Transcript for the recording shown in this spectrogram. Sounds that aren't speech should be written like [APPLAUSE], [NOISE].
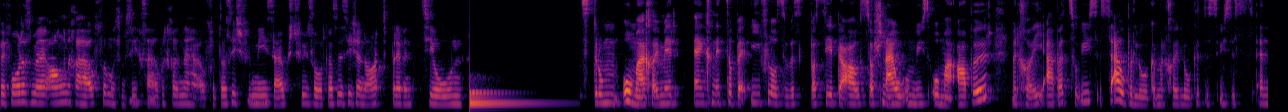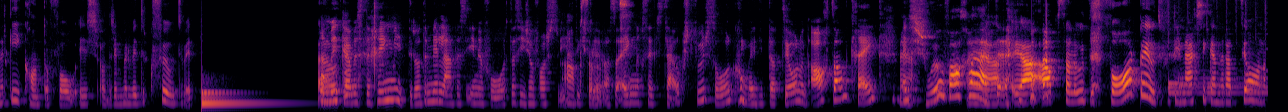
bevor man anderen helfen kann, muss man sich selber können helfen. Das ist für mich Selbstfürsorge. Also es ist eine Art Prävention. Darum können wir eigentlich nicht so beeinflussen, was passiert da alles so schnell um uns herum. Aber wir können eben zu uns selber schauen. Wir können schauen, dass unser Energiekonto voll ist oder immer wieder gefüllt wird. Und wir geben es den Kindern mit, oder? Wir leben es ihnen vor. Das ist ja fast das Wichtigste. Absolut. Also eigentlich sollte Selbstfürsorge und Meditation und Achtsamkeit ja. ein Schulfach werden. Ja, ja absolut. Ein Vorbild für die nächste Generation.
